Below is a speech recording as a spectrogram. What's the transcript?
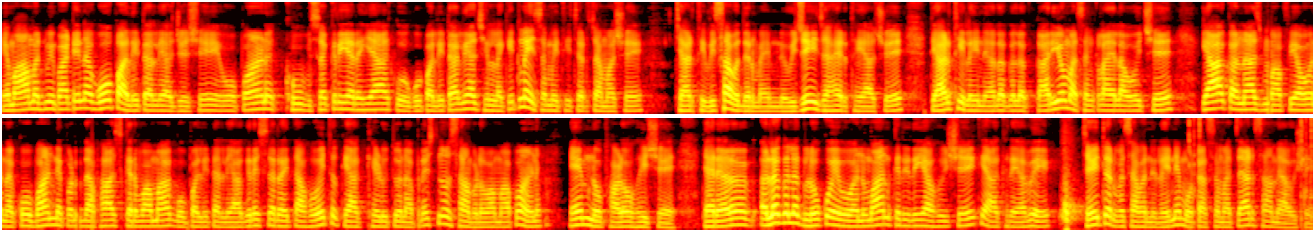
એમાં આમ આદમી પાર્ટીના ગોપાલ ઇટાલિયા જે છે, એઓ પણ ખૂબ સક્રિય રહ્યા. ગોપાલ ઇટાલિયા છેલ્લા કેટલાય સમયથી ચર્ચામાં છે. જ્યારથી વિસાવદરમાં એમને વિજય જાહેર થયા છે, ત્યારથી લઈને અલગ અલગ કાર્યોમાં સંકળાયેલા હોય છે ક્યાંક અનાજ માફિયાઓના કૌભાંડને પર્દાફાશ કરવામાં ગોપાલ ઇટાલિયા અગ્રેસર રહેતા હોય તો ક્યાંક ખેડૂતોના પ્રશ્નો સાંભળવામાં પણ એમનો ફાળો હોય છે. ત્યારે અલગ અલગ લોકો એવું અનુમાન કરી રહ્યા હોય છે કે આખરે હવે ચૈતર વસાવાને લઈને મોટા સમાચાર સામે આવશે.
